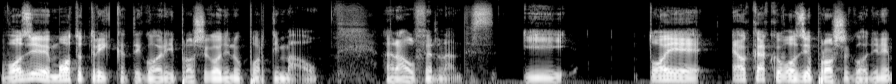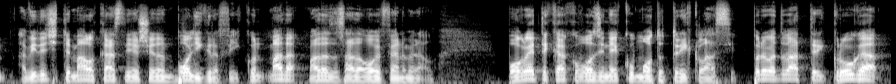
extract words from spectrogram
vozio je Moto3 kategoriji prošle godine u Portimao, Raul Fernandez. I to je, evo kako je vozio prošle godine, a vidjet ćete malo kasnije još jedan bolji grafikon, mada, mada za sada ovo je fenomenalno. Pogledajte kako vozi neku Moto3 klasi. Prva dva, tri kruga,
